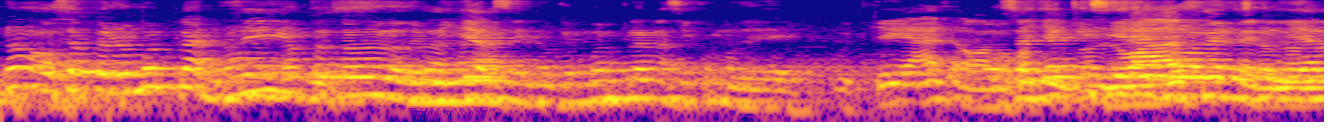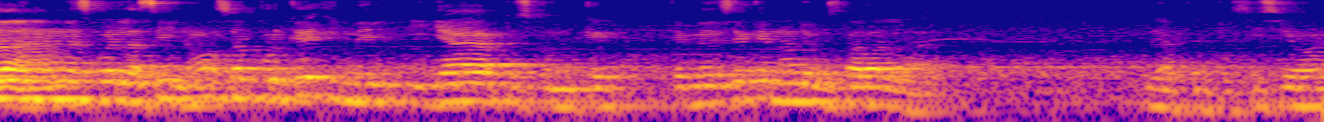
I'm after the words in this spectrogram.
no, o sea, pero en buen plan, no, Sí, no pues, tratando de humillar, sino que en buen plan así como de, ¿Qué hace? A lo o sea, ya quisiera lo yo hace, haber no estudiado lo- en una escuela así, ¿no? O sea, ¿por qué? Y, me, y ya, pues como que, que me decía que no le gustaba la, la composición.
